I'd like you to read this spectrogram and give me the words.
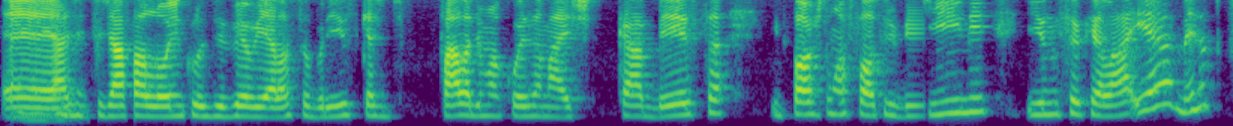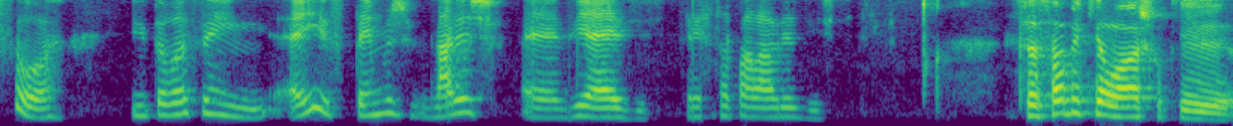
É, uhum. A gente já falou, inclusive, eu e ela sobre isso, que a gente fala de uma coisa mais cabeça e posta uma foto de biquíni e não sei o que lá, e é a mesma pessoa. Então, assim, é isso. Temos vários é, vieses, se essa palavra existe. Você sabe que eu acho que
